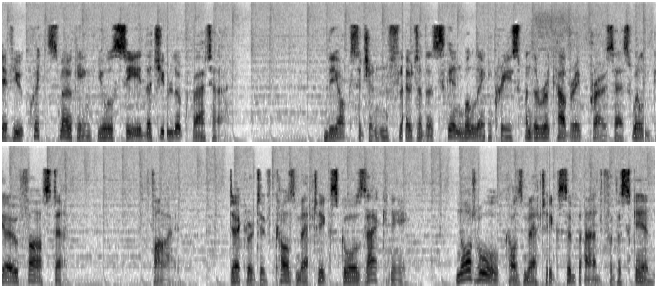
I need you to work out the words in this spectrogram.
If you quit smoking, you'll see that you look better. The oxygen flow to the skin will increase, and the recovery process will go faster. 5. Decorative cosmetics cause acne. Not all cosmetics are bad for the skin.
